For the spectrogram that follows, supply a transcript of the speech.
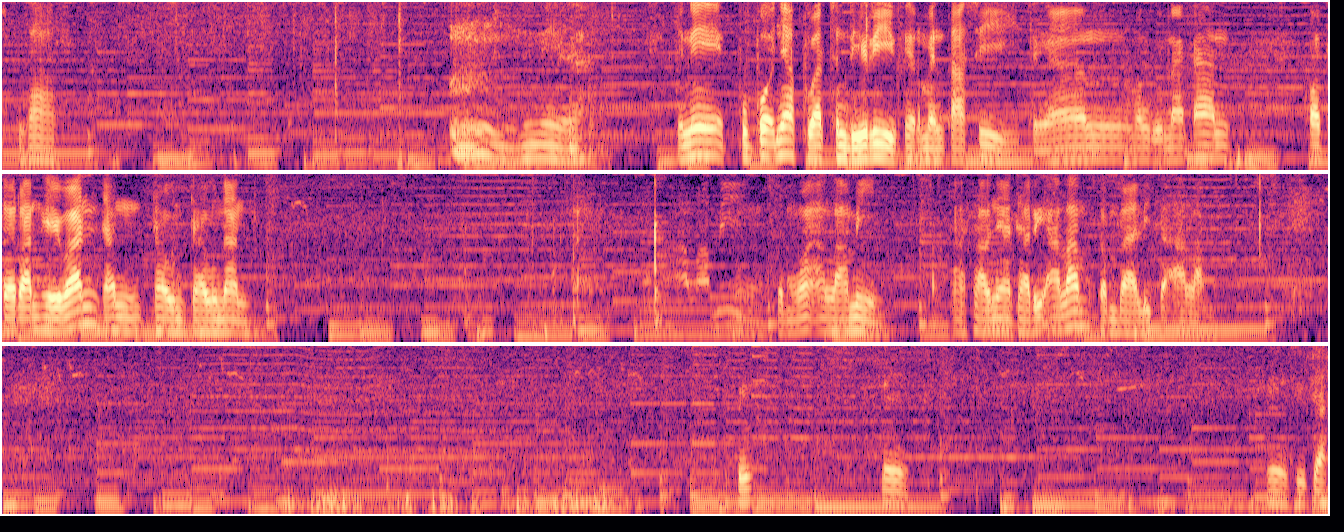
Sebentar. ini ya. Ini pupuknya buat sendiri fermentasi dengan menggunakan kotoran hewan dan daun-daunan. Alami. Nah, semua alami. Asalnya dari alam kembali ke alam. Tuh. Nih. Nih sudah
